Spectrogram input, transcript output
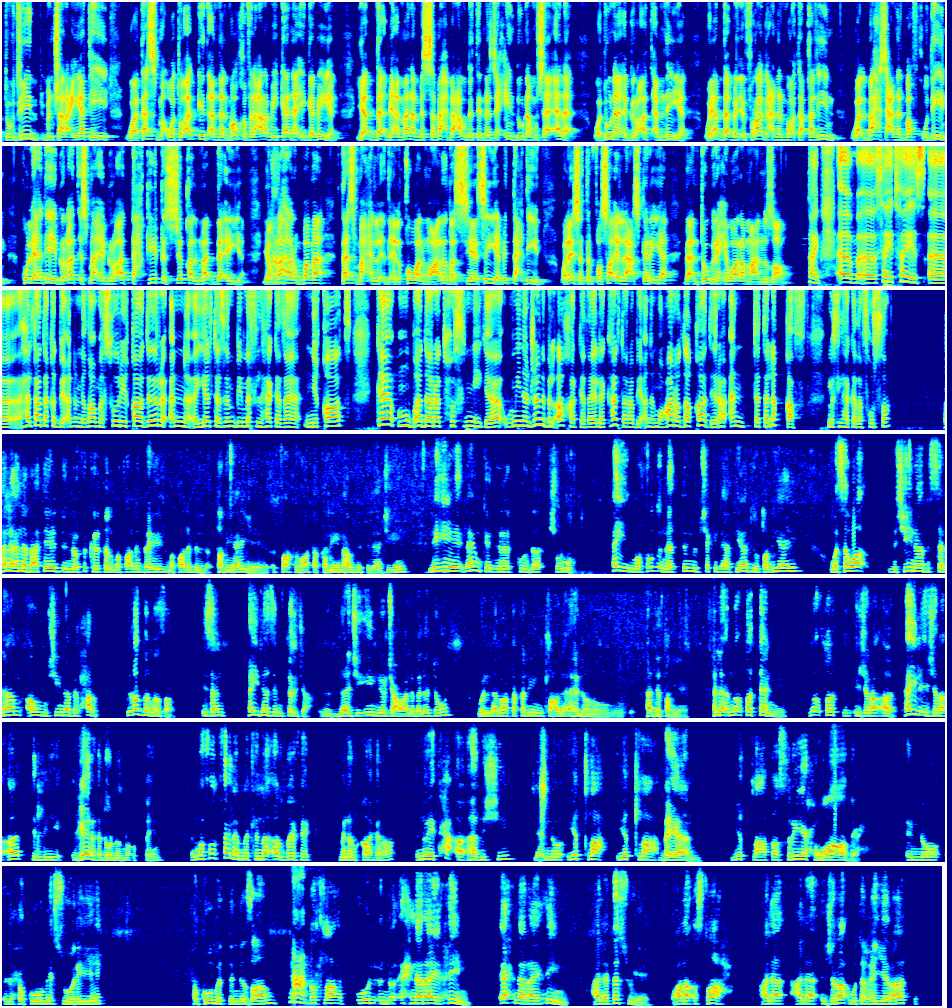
تزيد من شرعيته وتسمع وتؤكد أن الموقف العربي كان إيجابيا. يبدأ بأملا بالسماح بعودة النازحين دون مساءلة ودون إجراءات أمنية. ويبدأ بالإفراج عن المعتقلين والبحث عن المفقودين. كل هذه إجراءات اسمها إجراءات تحقيق الثقة المبدئية. يومها نعم. ربما تسمح القوى المعارضة السياسية بالتحديد وليست الفصائل العسكرية بأن تجري حوارا مع النظام. طيب آه، سيد فايز آه، هل تعتقد بأن النظام السوري قادر أن يلتزم بمثل هكذا نقاط كمبادرة حسن نية؟ ومن الجانب الآخر كذلك هل ترى بأن المعارضة قادرة أن تتلقف مثل هكذا فرصة؟ هلا أنا بعتقد إنه فكرة المطالب هي المطالب الطبيعية إطلاق المعتقلين عودة اللاجئين؟ اللي هي لا يمكن إنها تكون ذات شروط. هي المفروض إنها تتم بشكل اعتيادي وطبيعي وسواء مشينا بالسلام أو مشينا بالحرب. بغض النظر اذا هي لازم ترجع. اللاجئين يرجعوا على بلدهم والمعتقلين يطلعوا لأهلهم وهذه طبيعي. هلأ النقطة الثانية نقطة الإجراءات. هي الإجراءات اللي غير هدول النقطتين المفروض فعلا مثل ما قال ضيفك من القاهرة إنه يتحقق هذا الشيء لأنه يطلع يطلع بيان يطلع تصريح واضح. إنه الحكومة السورية حكومة النظام نعم. تطلع تقول إنه إحنا رايحين إحنا رايحين على تسوية وعلى إصلاح على على إجراء متغيرات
